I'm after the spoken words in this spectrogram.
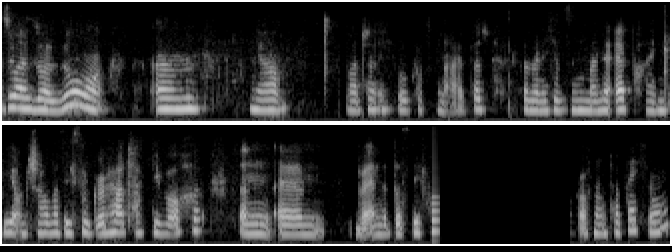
So, so, so. Ähm, ja, warte, ich hole kurz mein iPad, weil wenn ich jetzt in meine App reingehe und schaue, was ich so gehört habe die Woche, dann ähm, beendet das die Folge auf eine Unterbrechung.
